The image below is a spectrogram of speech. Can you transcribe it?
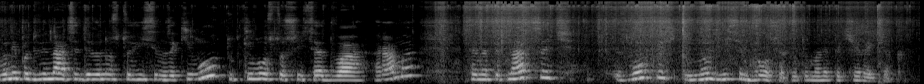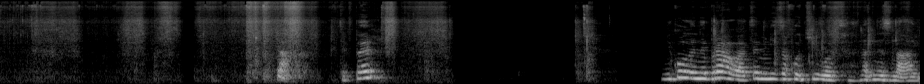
вони по 12,98 за кіло, тут кіло 162 грама, це на 15 злотих і 0,8 гроша. Тут у мене печеричок. Так, тепер ніколи не брала, а це мені захотілося, не знаю.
